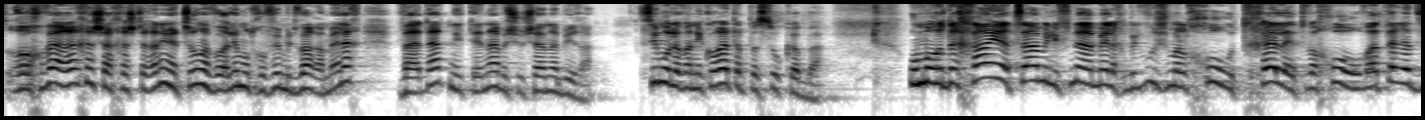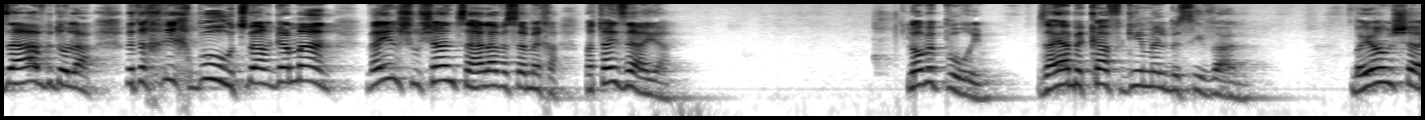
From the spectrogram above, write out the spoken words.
רוכבי הרכש החשטרנים יצאו מבוהלים ודחופים בדבר המלך והדת ניתנה בשושן הבירה. שימו לב אני קורא את הפסוק הבא. ומרדכי יצא מלפני המלך בלבוש מלכות, תכלת וחור ועטרת זהב גדולה ותכריך בוץ וארגמן והעיר שושן צהלה ושמחה. מתי זה היה? לא בפורים. זה היה בכ"ג בסיוון. ביום שה...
